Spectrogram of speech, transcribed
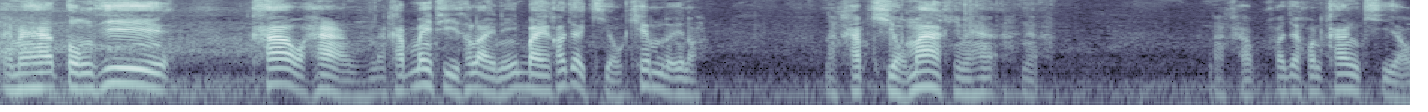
เห็นไหมฮะตรงที่ข้าวห่างนะครับ ไม่ถี่เท่าไหร่นี้ใบเขาจะเขียวเข้มเลยเนาะนะครับ เขียวมากเห็นไหมฮะเนี่ยนะครับเขาจะค่อนข้างเขียว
